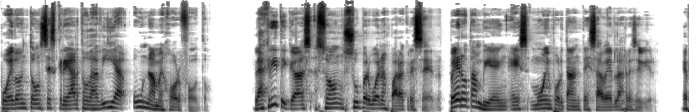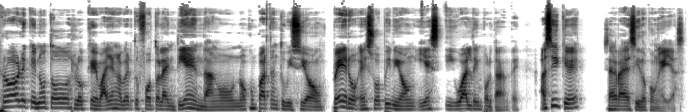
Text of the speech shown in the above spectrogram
puedo entonces crear todavía una mejor foto. Las críticas son súper buenas para crecer, pero también es muy importante saberlas recibir. Es probable que no todos los que vayan a ver tu foto la entiendan o no compartan tu visión, pero es su opinión y es igual de importante. Así que, sé agradecido con ellas.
